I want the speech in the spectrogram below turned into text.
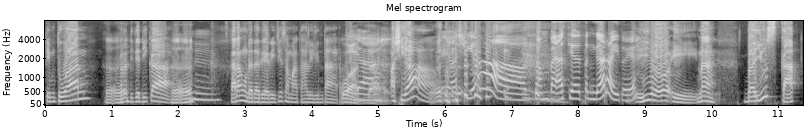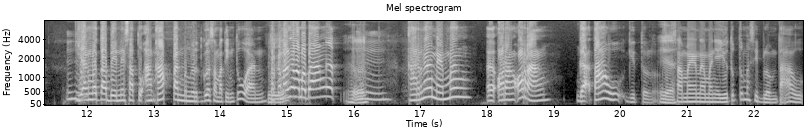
Tim Tuan, Raditya Dika. Sekarang udah dari Ricci sama Atta Halilintar. Waduh. Asia. Ya siap sampai Asia Tenggara itu ya. Iyo, i. Nah, Bayu Skak yang notabene satu angkatan menurut gua sama Tim Tuan, terkenalnya lama banget. Hmm. Karena memang eh, orang-orang nggak tahu gitu loh. Iya. Sama yang namanya YouTube tuh masih belum tahu.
